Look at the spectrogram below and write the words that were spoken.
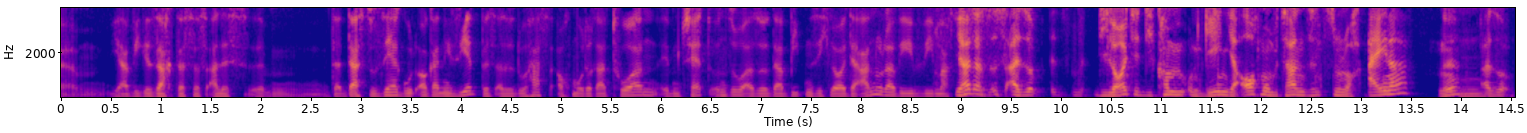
ähm, ja, wie gesagt, dass das alles, ähm, da, dass du sehr gut organisiert bist. Also du hast auch Moderatoren im Chat und so. Also da bieten sich Leute an oder wie, wie machst du das ist also, die Leute, die kommen und gehen ja auch. Momentan sind es nur noch einer. Ne? Mhm. Also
